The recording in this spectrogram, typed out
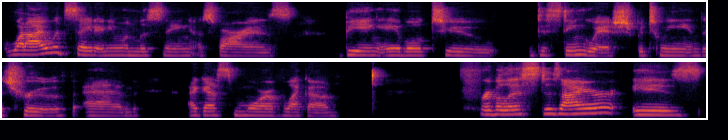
what I would say to anyone listening, as far as being able to distinguish between the truth and I guess more of like a frivolous desire is,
